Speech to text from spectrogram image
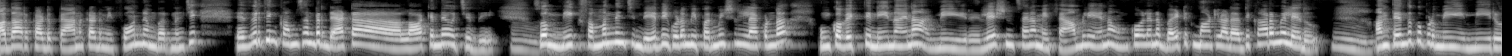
Aadhaar card PAN card మీ ఫోన్ నెంబర్ నుంచి everything comes under data law కిందే వచ్చింది సో మీకు సంబంధించింది ఏది కూడా మీ పర్మిషన్ లేకుండా ఇంకో వ్యక్తి నేనైనా మీ రిలేషన్స్ అయినా మీ ఫ్యామిలీ అయినా ఇంకోళ్ళైనా బయటకు మాట్లాడే అధికారమే లేదు. అంతెందుకు ఇప్పుడు మీ మీరు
